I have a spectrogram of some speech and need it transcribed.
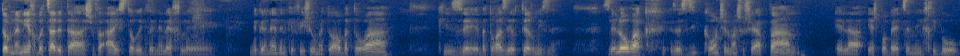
טוב, נניח בצד את ההשוואה ההיסטורית ונלך לגן עדן כפי שהוא מתואר בתורה, כי זה, בתורה זה יותר מזה. זה לא רק איזה זיכרון של משהו שהיה פעם, אלא יש פה בעצם מין חיבור.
